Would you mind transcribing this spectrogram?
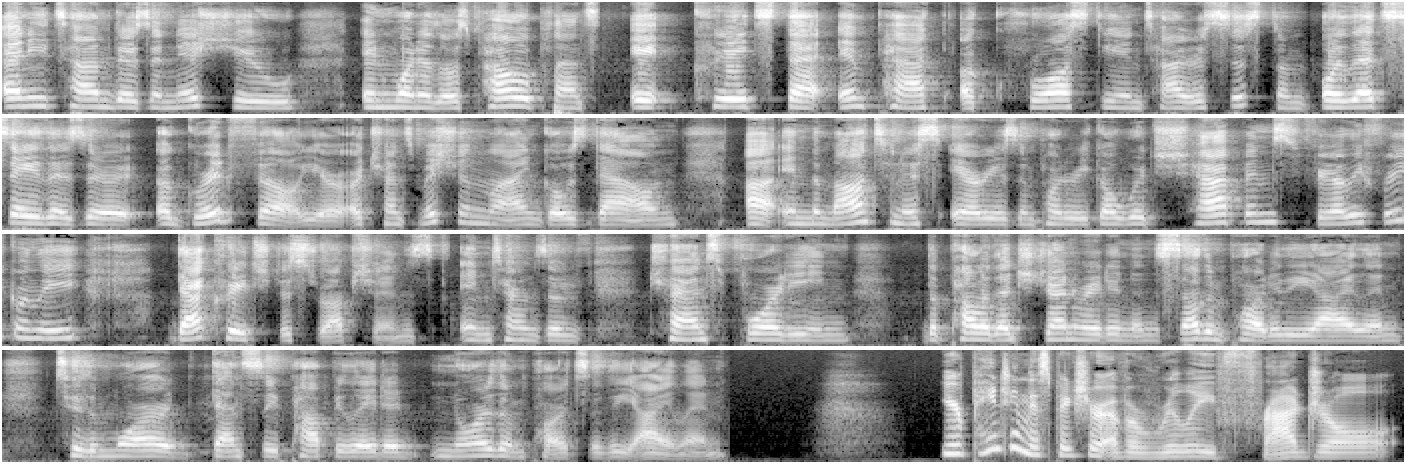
anytime there's an issue in one of those power plants, it creates that impact across the entire system. Or let's say there's a, a grid failure, a transmission line goes down uh, in the mountainous areas in Puerto Rico, which happens fairly frequently. That creates disruptions in terms of transporting the power that's generated in the southern part of the island to the more densely populated northern parts of the island. You're painting this picture of a really fragile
